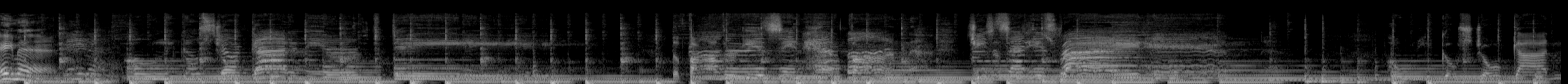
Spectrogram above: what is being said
Amen is in heaven, Jesus at his right hand. Holy Ghost, your God.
